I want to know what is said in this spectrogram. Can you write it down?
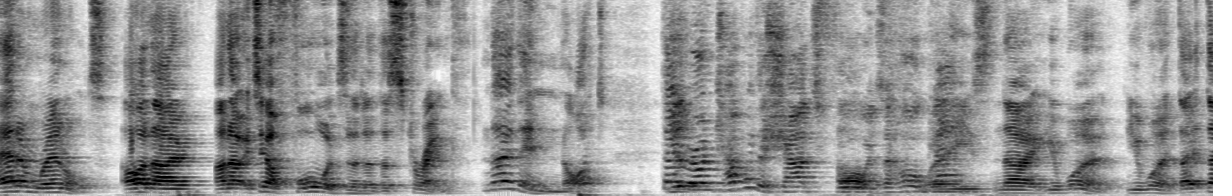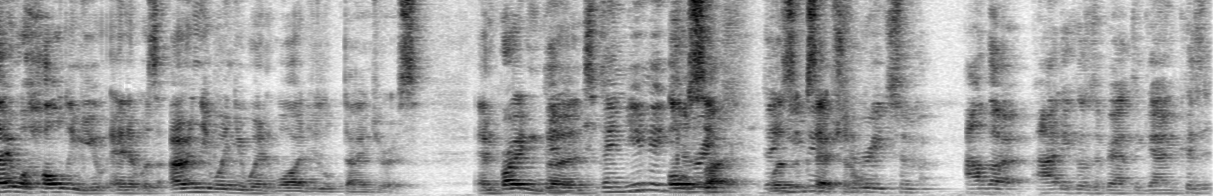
Adam Reynolds. Oh no, I know it's our forwards that are the strength. No, they're not. they You- were on top of the Sharks forwards the whole game. Please. No, you weren't. You weren't. They, they were holding you, and it was only when you went wide you looked dangerous. And Braden Burns, then you need to also read. Then was you exceptional. need to read some other articles about the game because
